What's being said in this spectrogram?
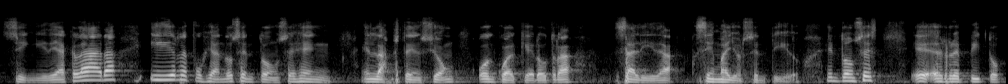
sin idea clara y refugiándose entonces en, la abstención o en cualquier otra salida sin mayor sentido. Entonces, eh, repito,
